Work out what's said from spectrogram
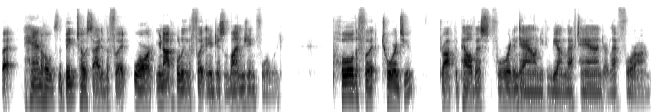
but hand holds the big toe side of the foot, or you're not holding the foot and you're just lunging forward. Pull the foot towards you. Drop the pelvis forward and down. You can be on left hand or left forearm.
